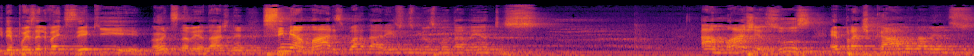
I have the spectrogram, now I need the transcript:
E depois ele vai dizer que, antes na verdade, né? Se me amares, guardareis os meus mandamentos. Amar Jesus é praticar mandamentos,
